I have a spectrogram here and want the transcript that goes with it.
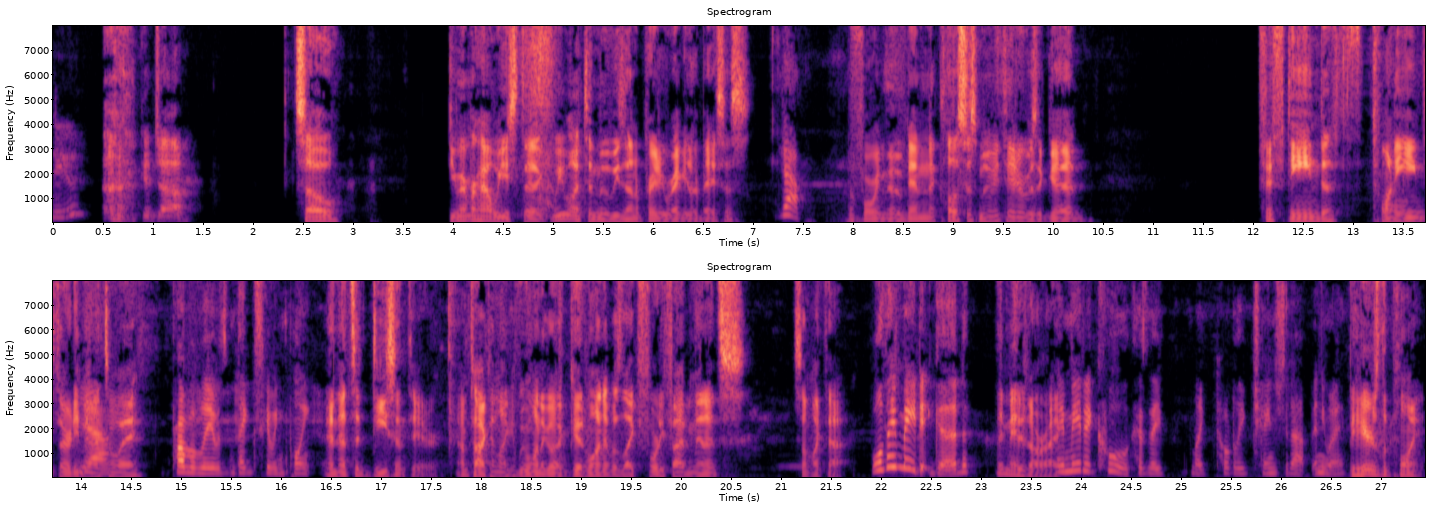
Good job, dude. Good job. So, do you remember how we used to? We went to movies on a pretty regular basis Yeah. before we moved, and the closest movie theater was a good 15 to 20, 30 minutes Yeah. away. Probably it was Thanksgiving point. And that's a decent theater. I'm talking like if we want to go a good one, it was like 45 minutes, something like that. Well, they made it good. They made it all right. They made it cool because they like totally changed it up. Anyway. But here's the point.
